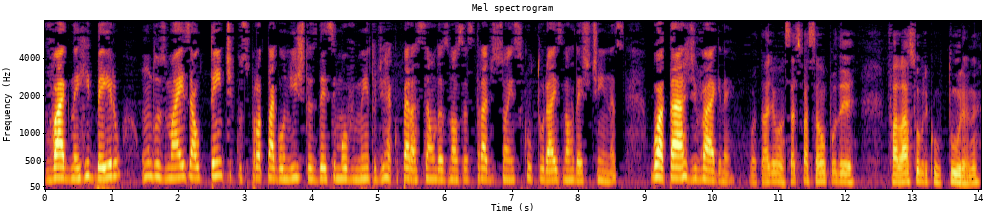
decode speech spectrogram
Wagner Ribeiro, um dos mais autênticos protagonistas desse movimento de recuperação das nossas tradições culturais nordestinas. Boa tarde, Wagner. Boa tarde, é uma satisfação poder falar sobre cultura, né?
